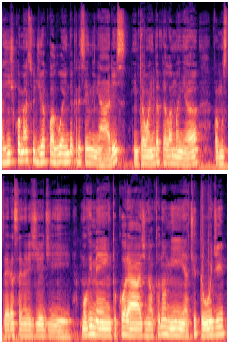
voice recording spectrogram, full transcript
A gente começa o dia com a lua ainda crescendo em Ares, então ainda pela manhã vamos ter essa energia de movimento, coragem, autonomia, atitude.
